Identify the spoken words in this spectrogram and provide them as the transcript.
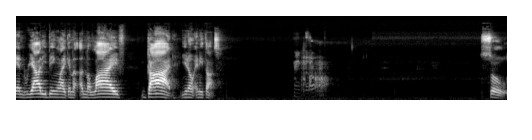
and reality being like an, an alive God. You know, any thoughts? So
